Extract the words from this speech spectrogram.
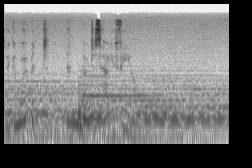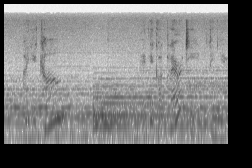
Take a moment and notice how you feel. Are you calm? Have you got clarity within you?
